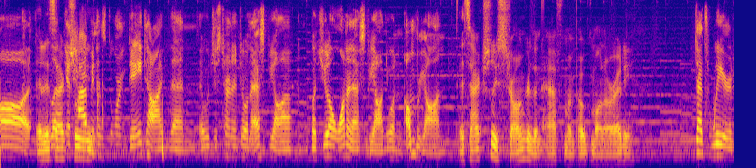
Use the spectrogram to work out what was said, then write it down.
uh And it's like, actually- get happiness during daytime, then it would just turn into an Espeon. But you don't want an Espeon, you want an Umbreon. It's actually stronger than half my Pokemon already. That's weird.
